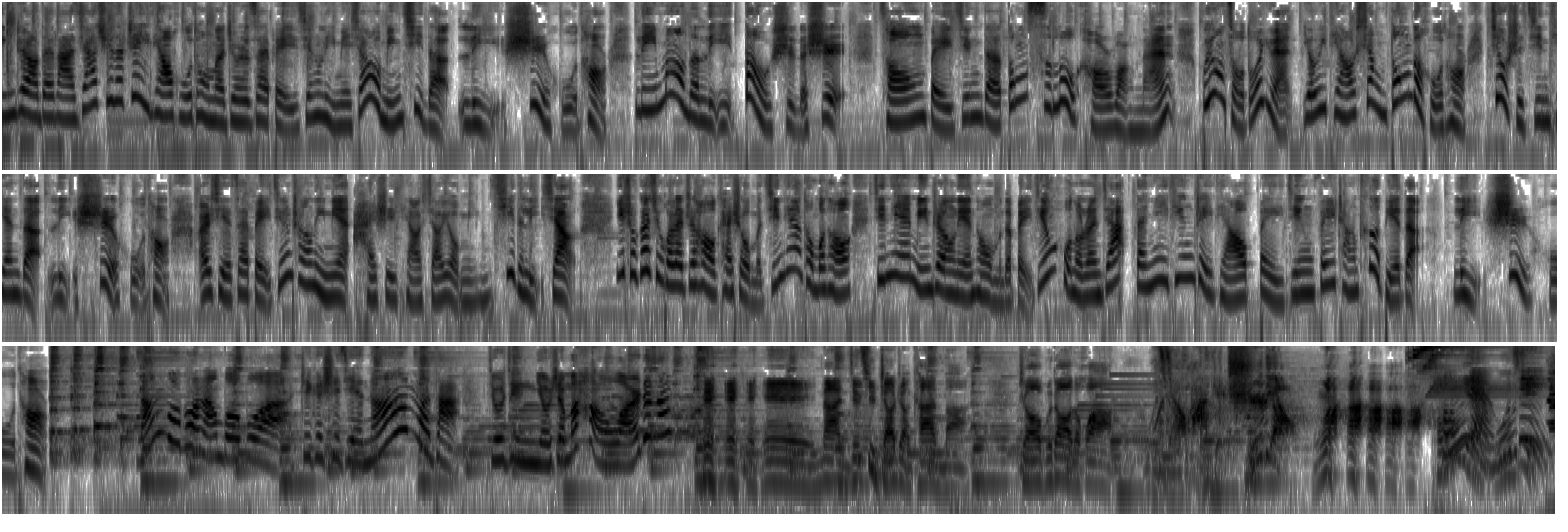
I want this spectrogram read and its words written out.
明正要带大家去的这一条胡同呢，就是在北京里面小有名气的李氏胡同，礼貌的礼，道士的士。从北京的东四路口往南，不用走多远，有一条向东的胡同，就是今天的李氏胡同。而且在北京城里面，还是一条小有名气的李巷。一首歌曲回来之后，开始我们今天的同不同。今天明正连同我们的北京胡同专家，带您一听这条北京非常特别的李氏胡同。狼伯伯，狼伯伯，这个世界那么大，究竟有什么好玩的呢？嘿嘿嘿嘿，那你就去找找看吧。找不到的话，我就要把你给吃掉。哈哈哈哈童言无忌。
